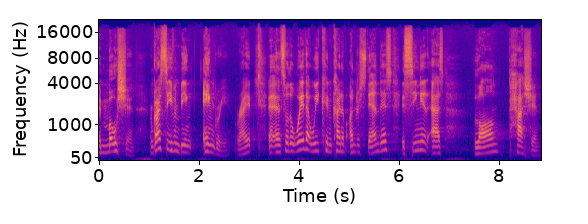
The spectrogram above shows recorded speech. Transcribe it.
emotion, regards to even being angry, right? And so the way that we can kind of understand this is seeing it as long passion,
